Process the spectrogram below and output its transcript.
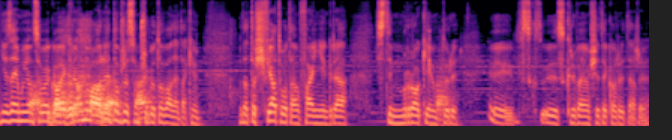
nie zajmują tak, całego ekranu, ale dobrze są tak? przygotowane, takie, to światło tam fajnie gra z tym mrokiem, tak. który Y, skrywają się te korytarze.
